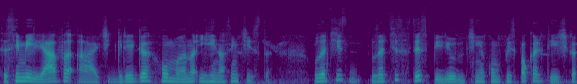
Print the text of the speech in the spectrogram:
se assemelhava à arte grega, romana e renascentista. Os artistas, os artistas desse período tinham como principal característica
